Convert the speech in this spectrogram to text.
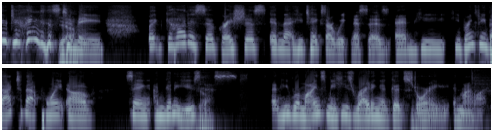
you doing this yeah. to me? But God is so gracious in that He takes our weaknesses and He He brings me back to that point of saying, I'm going to use yeah. this. And He reminds me He's writing a good mm. story in my life.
